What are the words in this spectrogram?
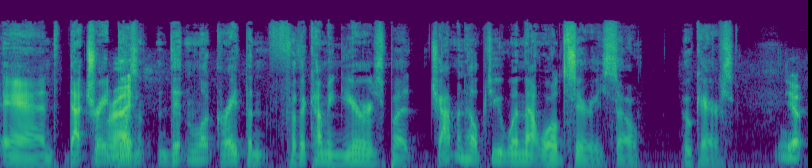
and that trade right. doesn't didn't look great the, for the coming years, but Chapman helped you win that World Series, so who cares? Yep.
